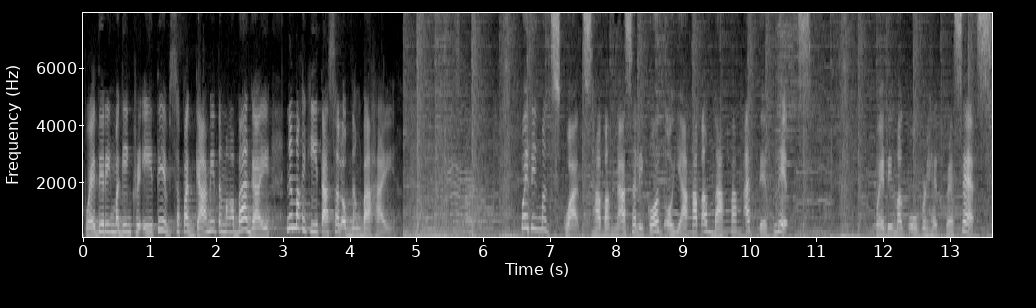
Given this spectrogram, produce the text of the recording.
Pwede ring maging creative sa paggamit ng mga bagay na makikita sa loob ng bahay. Pwedeng mag-squats habang nasa likod o yakap ang backpack at deadlifts. Pwedeng mag-overhead presses,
